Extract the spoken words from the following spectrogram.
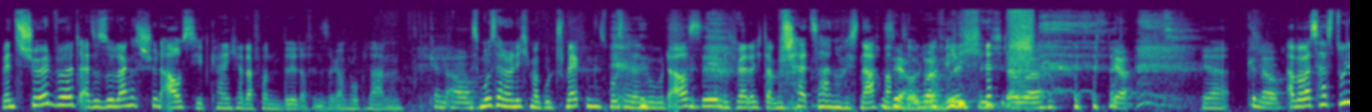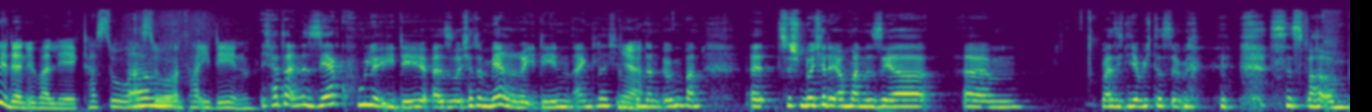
Wenn es schön wird, also solange es schön aussieht, kann ich ja davon ein Bild auf Instagram hochladen. Genau. Es muss ja noch nicht mal gut schmecken, es muss ja dann nur gut aussehen. Ich werde euch dann Bescheid sagen, ob ich es nachmachen Sehr sollte oder nicht. aber ja, Ja. genau. Aber was hast du dir denn überlegt? Hast du, hast du Ähm, ein paar Ideen? Ich hatte eine sehr coole Idee, also ich hatte mehrere Ideen eigentlich und Ja. bin dann irgendwann, äh, zwischendurch hatte ich auch mal eine sehr, ähm, weiß ich nicht, ob ich das im, es war um,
